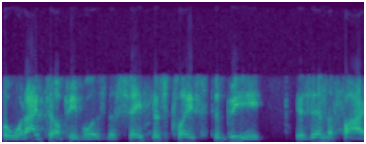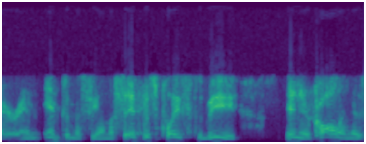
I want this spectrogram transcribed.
But what I tell people is the safest place to be is in the fire and intimacy. And the safest place to be in your calling is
